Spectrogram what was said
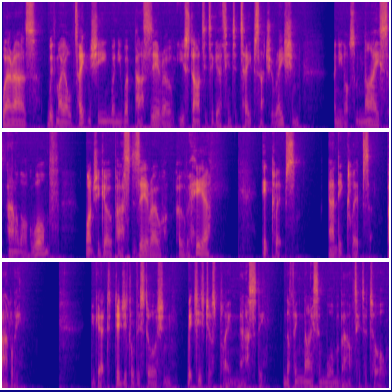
Whereas with my old tape machine, when you went past zero, you started to get into tape saturation and you got some nice analog warmth. Once you go past zero over here, it clips and it clips badly you get digital distortion, which is just plain nasty. Nothing nice and warm about it at all.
